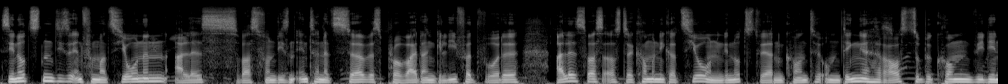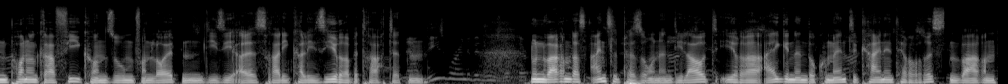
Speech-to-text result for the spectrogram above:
Sie nutzten diese Informationen, alles, was von diesen Internet-Service-Providern geliefert wurde, alles, was aus der Kommunikation genutzt werden konnte, um Dinge herauszubekommen wie den Pornografiekonsum von Leuten, die sie als Radikalisierer betrachteten. Nun waren das Einzelpersonen, die laut ihrer eigenen Dokumente keine Terroristen waren.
